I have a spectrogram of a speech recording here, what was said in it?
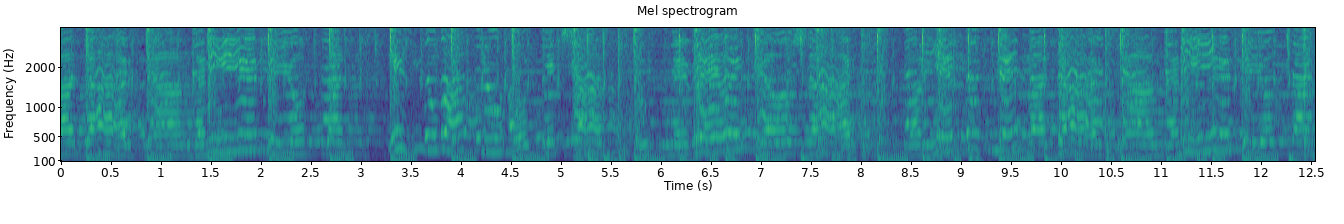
to s neba dar Znam da nije bio san. Istu vatru osjećam Usne vrele kao žar Da li je to s neba dar? Znam da nije bio san.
